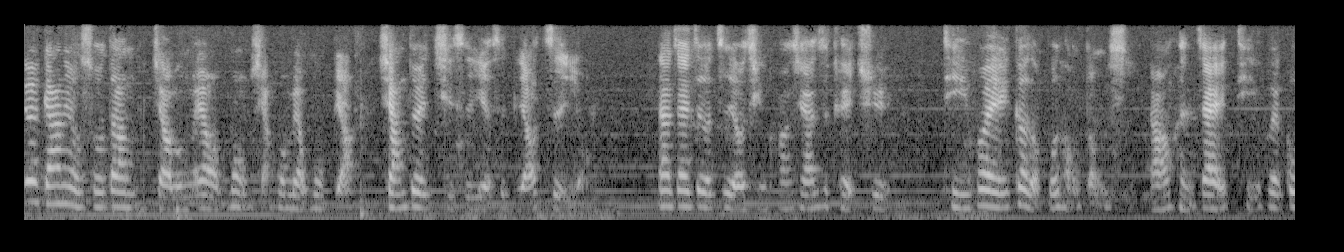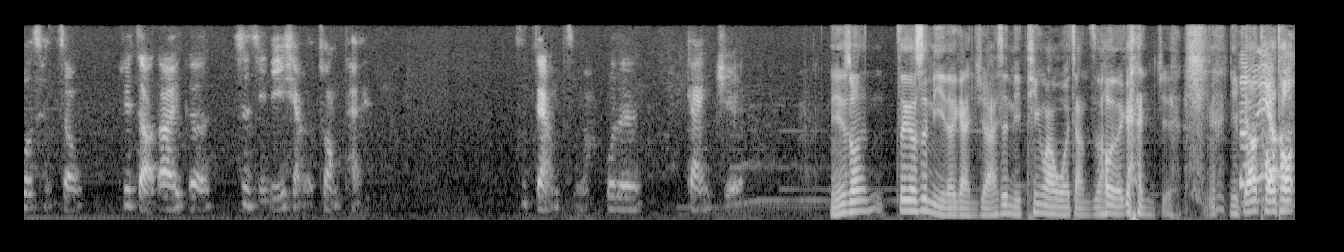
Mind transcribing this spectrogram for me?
因为刚刚你有说到，假如没有梦想或没有目标，相对其实也是比较自由。那在这个自由情况下，是可以去。体会各种不同的东西，然后可能在体会过程中去找到一个自己理想的状态，是这样子吗？我的感觉。你是说这个是你的感觉，还是你听完我讲之后的感觉？你不要偷偷，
